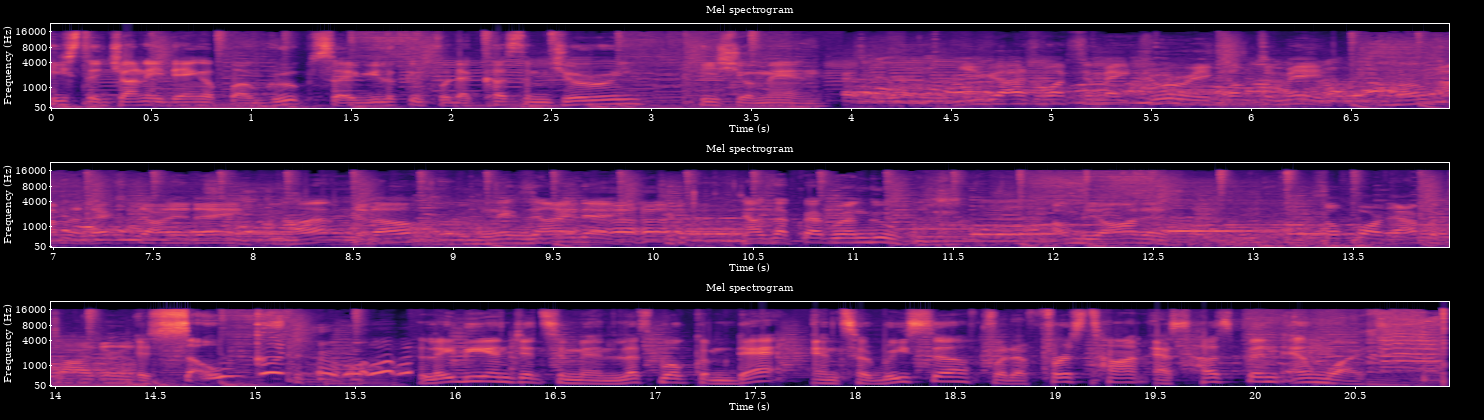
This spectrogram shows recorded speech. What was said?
He's the Johnny Dang of our group, so if you're looking for that custom jewelry, he's your man. You guys want to make jewelry, come to me. Uh-huh. I'm the next Johnny Dane. Alright. Uh-huh. You know? Next Johnny Dang. How's that crab rangoon? I'm gonna be honest. So far the appetizer It's so good. Ladies and gentlemen, let's welcome Dat and Theresa for the first time as husband and wife.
